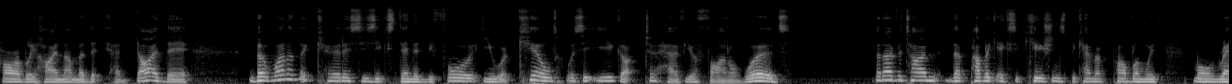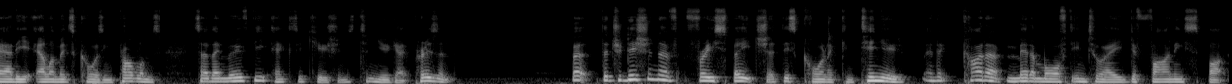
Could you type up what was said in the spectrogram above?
horribly high number that had died there but one of the courtesies extended before you were killed was that you got to have your final words. But over time, the public executions became a problem with more rowdy elements causing problems, so they moved the executions to Newgate Prison. But the tradition of free speech at this corner continued, and it kind of metamorphed into a defining spot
